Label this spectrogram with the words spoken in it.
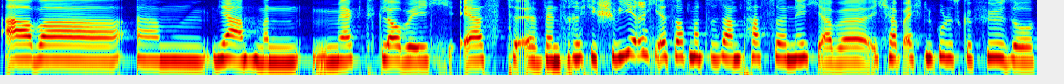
Aber ähm, ja, man merkt, glaube ich, erst, äh, wenn es richtig schwierig ist, ob man zusammenpasst oder nicht. Aber ich habe echt ein gutes Gefühl, so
